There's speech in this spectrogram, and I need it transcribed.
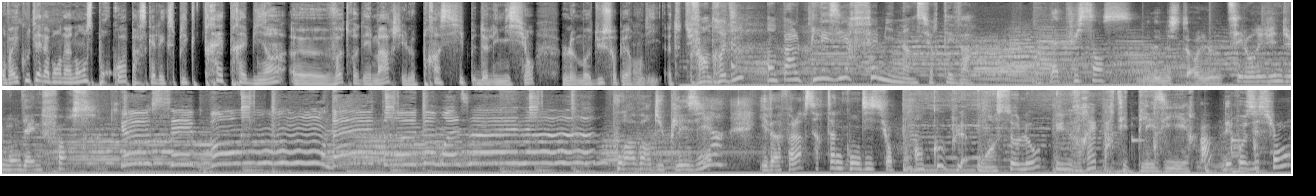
On va écouter la bande-annonce. Pourquoi? Parce qu'elle explique très très bien euh, votre démarche et le principe de l'émission, le modus operandi. À tout de suite. Vendredi, on parle plaisir féminin sur Teva. La puissance, Il est mystérieux. c'est l'origine du monde, il y a une force. que c'est bon d'être demoiselle. Pour avoir du plaisir, il va falloir certaines conditions. En couple ou en solo, une vraie partie de plaisir. Des positions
